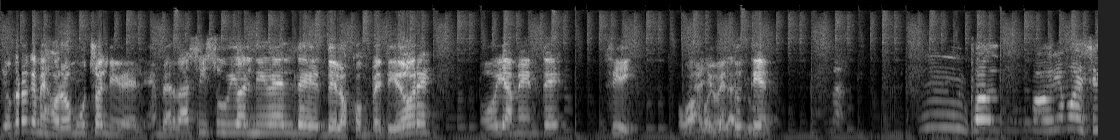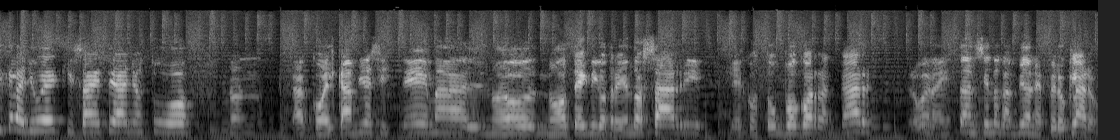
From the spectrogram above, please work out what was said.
yo creo que mejoró mucho el nivel. En verdad sí subió el nivel de, los competidores. Obviamente, sí. O la Juventus tiene... Mm, podríamos decir que la Juve quizás este año estuvo con el cambio de sistema, el nuevo, nuevo técnico trayendo a Sarri, les costó un poco arrancar, pero bueno, ahí están siendo campeones. Pero claro,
